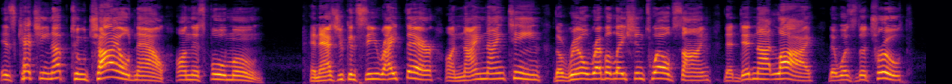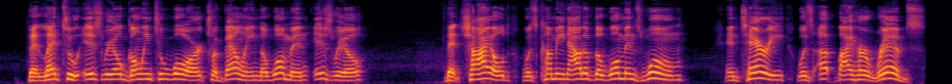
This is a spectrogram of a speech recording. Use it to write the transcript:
is catching up to child now on this full moon. And as you can see right there on 919, the real Revelation 12 sign that did not lie, that was the truth, that led to Israel going to war, travailing the woman, Israel, that child was coming out of the woman's womb, and Terry was up by her ribs.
